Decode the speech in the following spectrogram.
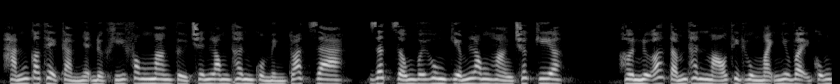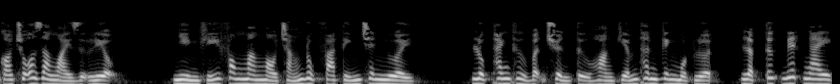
Hắn có thể cảm nhận được khí phong mang từ trên long thân của mình toát ra, rất giống với hung kiếm long hoàng trước kia. Hơn nữa tấm thân máu thịt hùng mạnh như vậy cũng có chỗ ra ngoài dự liệu. Nhìn khí phong mang màu trắng đục pha tím trên người. Lục Thanh thử vận chuyển tử hoàng kiếm thân kinh một lượt, lập tức biết ngay.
